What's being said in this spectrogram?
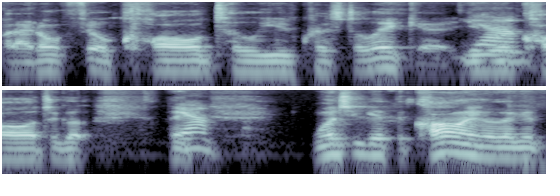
but I don't feel called to leave Crystal Lake yet. You Yeah. were called to go. like, Yeah. Once you get the calling, like it-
